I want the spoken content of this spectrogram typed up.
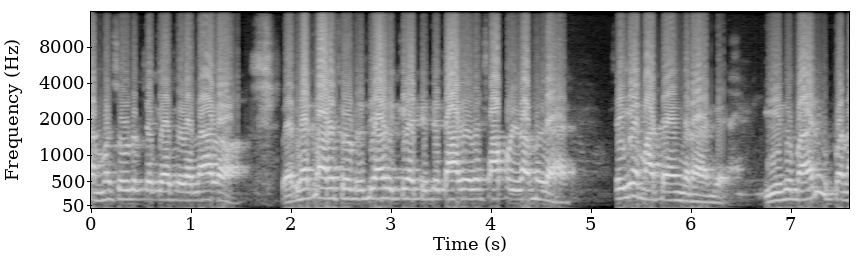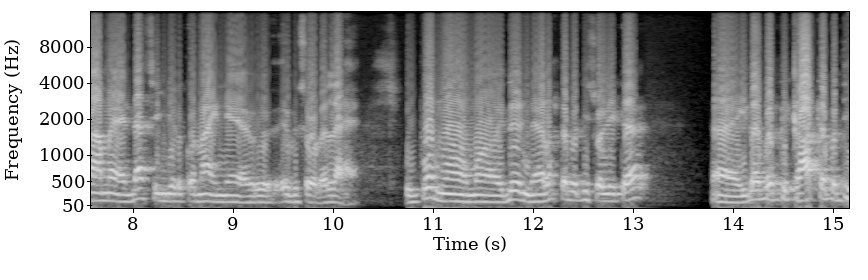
நம்ம சொல்றத கேட்கலனாலும் வெள்ளக்கார சொல்றதையாவது கேட்டுட்டு காலையில சாப்பிடலாம்ல. செய்ய மாட்டேங்கிறாங்க. இது மாதிரி இப்ப நாம என்ன செஞ்சிருக்கோம்னா இன்னும் எபிசோடுல இப்போ இது நிலத்தை பத்தி சொல்லிட்ட அஹ் இதை பத்தி காற்றை பத்தி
